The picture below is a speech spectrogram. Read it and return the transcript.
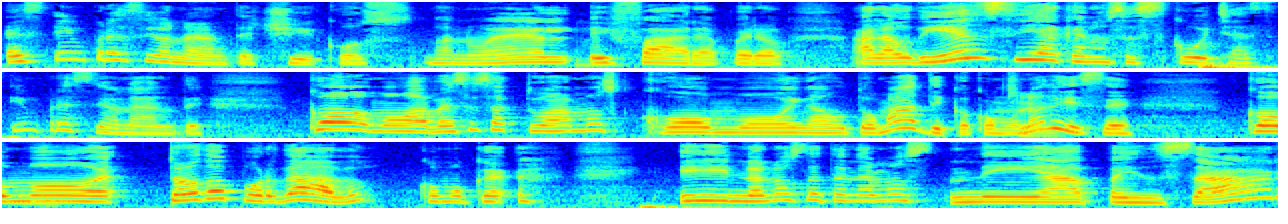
es impresionante, chicos, Manuel y Fara, pero a la audiencia que nos escucha, es impresionante cómo a veces actuamos como en automático, como uno dice como todo por dado, como que, y no nos detenemos ni a pensar,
